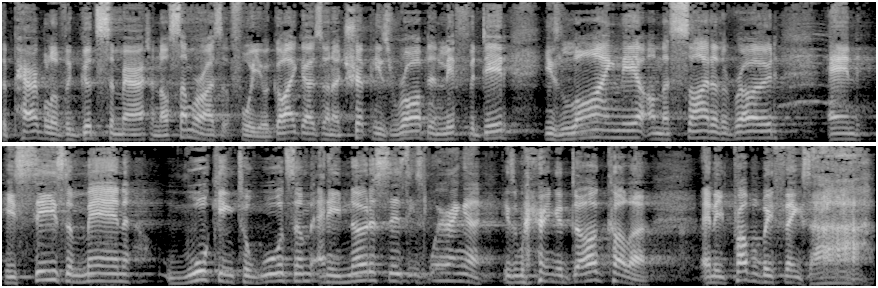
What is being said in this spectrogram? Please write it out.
The parable of the Good Samaritan. I'll summarize it for you. A guy goes on a trip, he's robbed and left for dead. He's lying there on the side of the road, and he sees a man walking towards him, and he notices he's wearing a, he's wearing a dog collar. And he probably thinks, ah,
